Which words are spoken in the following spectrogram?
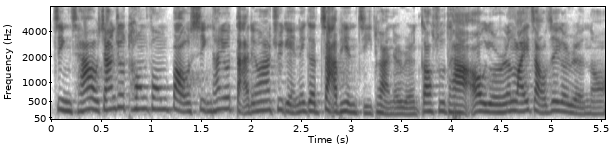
警察好像就通风报信，他就打电话去给那个诈骗集团的人，告诉他哦，有人来找这个人哦。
